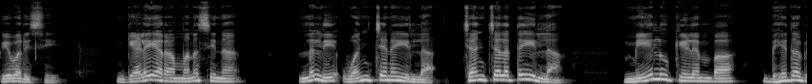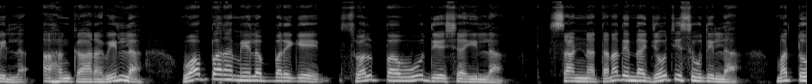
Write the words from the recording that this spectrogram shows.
ವಿವರಿಸಿ. ಗೆಳೆಯರ ಮನಸ್ಸಿನಲ್ಲಿ ವಂಚನೆ ಇಲ್ಲ, ಚಂಚಲತೆ ಇಲ್ಲ, ಮೇಲು ಕೀಳೆಂಬ ಭೇದವಿಲ್ಲ, ಅಹಂಕಾರವಿಲ್ಲ, ಒಬ್ಬರ ಮೇಲೊಬ್ಬರಿಗೆ ಸ್ವಲ್ಪವೂ ದೇಶ ಇಲ್ಲ, ಸಣ್ಣತನದಿಂದ ಯೋಚಿಸುವುದಿಲ್ಲ ಮತ್ತು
